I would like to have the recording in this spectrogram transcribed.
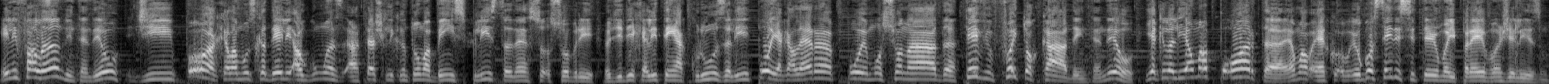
ele falando, entendeu? De, pô, aquela música dele, algumas, até acho que ele cantou uma bem explícita, né, so, sobre, eu diria que ali tem a cruz ali, pô, e a galera, pô, emocionada, teve, foi tocada, entendeu? E aquilo ali é uma porta, é uma. É, eu gostei desse termo aí, pré-evangelismo.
